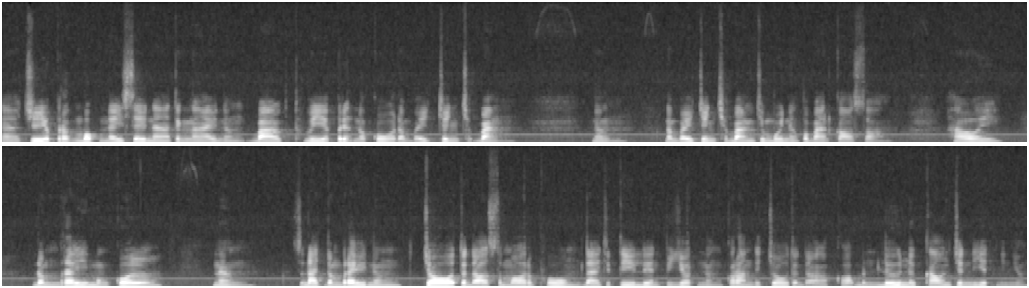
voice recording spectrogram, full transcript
ណាជាប្រមុខនៃសេនាទាំងឡាយនឹងបើកទ្វារព្រះនគរដើម្បីចេញច្បាំងនឹងដើម្បីចេញច្បាំងជាមួយនឹងប្របាទកសលហើយដំរីមង្គលនឹងស្ដេចដំរីនឹងចូលទៅដល់សមរភូមិដែលជាទីលានប្រយុទ្ធនឹងក្រន់ទៅចូលទៅដល់ក៏បន្លឺនៅកោនចនិតញញឹម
